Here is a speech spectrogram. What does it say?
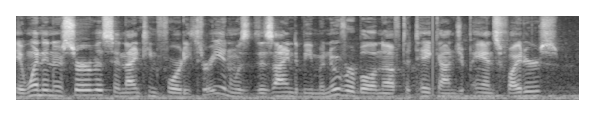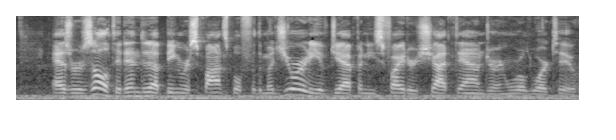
It went into service in 1943 and was designed to be maneuverable enough to take on Japan's fighters. As a result, it ended up being responsible for the majority of Japanese fighters shot down during World War II.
